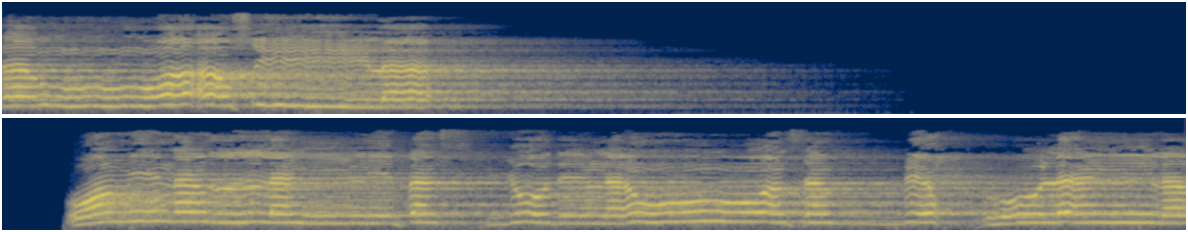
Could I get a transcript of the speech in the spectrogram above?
بُكْرَةً وَأَصِيلًا وَمِنَ اللَّيْلِ فَاسْجُدْ لَهُ وَسَبِّحْهُ لَيْلًا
